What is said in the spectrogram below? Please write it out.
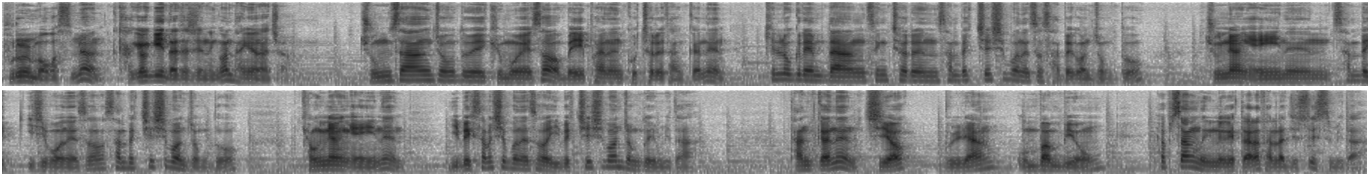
불을 먹었으면 가격이 낮아지는 건 당연하죠. 중상 정도의 규모에서 매입하는 고철의 단가는 킬로그램당 생철은 370원에서 400원 정도, 중량 A는 320원에서 370원 정도, 경량 A는 230원에서 270원 정도입니다. 단가는 지역, 물량, 운반 비용, 협상 능력에 따라 달라질 수 있습니다.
